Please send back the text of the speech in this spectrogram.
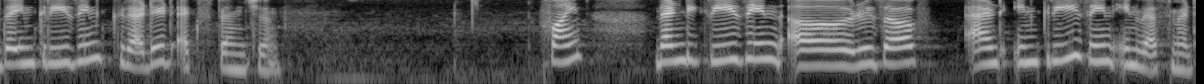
the increase in credit expansion fine then decrease in reserve and increase in investment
